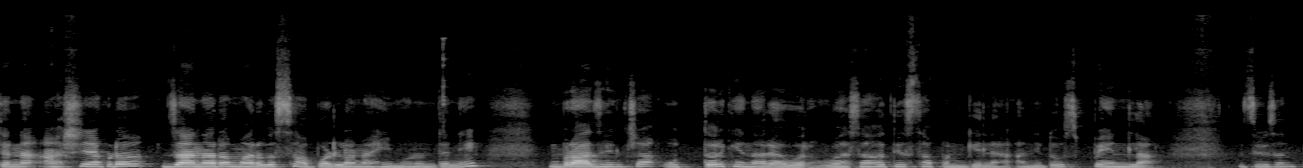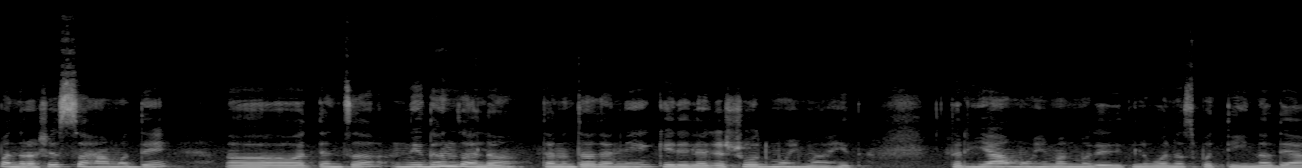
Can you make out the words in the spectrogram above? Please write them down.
त्यांना आशियाकडं जाणारा मार्ग सापडला नाही म्हणून त्यांनी ब्राझीलच्या उत्तर किनाऱ्यावर वसाहती स्थापन केल्या आणि तो स्पेनला इसवी सन पंधराशे सहामध्ये त्यांचं निधन झालं. त्यानंतर त्यांनी केलेल्या ज्या शोध मोहिमा आहेत तर या मोहिमांमध्ये देखील वनस्पती नद्या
